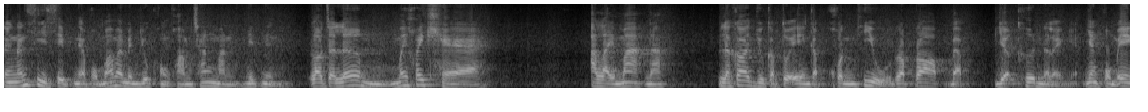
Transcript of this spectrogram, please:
ดังนั้น 40เนี่ยผมว่ามันเป็นยุคของความช่างมันนิดหนึ่ง เราจะเริ่มไม่ค่อยแคร์อะไรมากนัก แล้วก็อยู่กับตัวเองกับคนที่อยู่รอบๆแบบเยอะขึ้นอะไรเงี้ยอย่างผมเอง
